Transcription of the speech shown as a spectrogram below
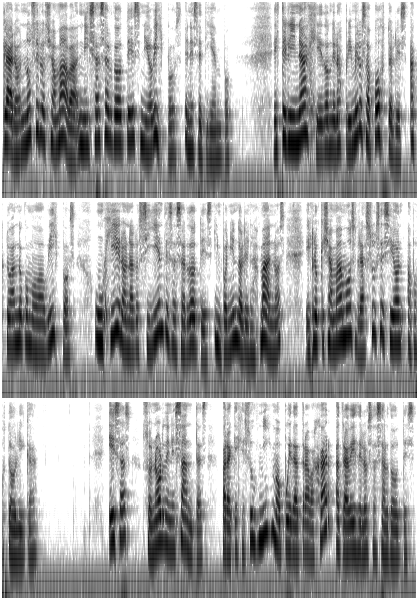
Claro, no se los llamaba ni sacerdotes ni obispos en ese tiempo. Este linaje donde los primeros apóstoles, actuando como obispos, ungieron a los siguientes sacerdotes imponiéndoles las manos, es lo que llamamos la sucesión apostólica. Esas son órdenes santas para que Jesús mismo pueda trabajar a través de los sacerdotes.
